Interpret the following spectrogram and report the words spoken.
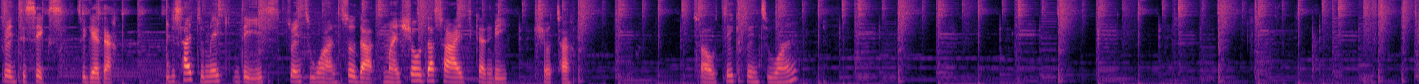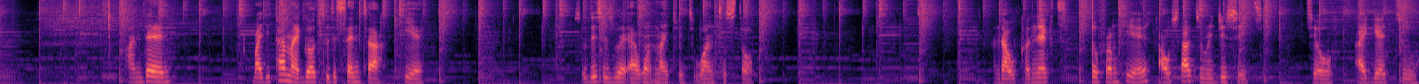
26 together. I decide to make this 21 so that my shoulder side can be shorter. So I'll take 21. And then by the time I got to the center here, so this is where I want my 21 to stop and I will connect. So from here, I'll start to reduce it till I get to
